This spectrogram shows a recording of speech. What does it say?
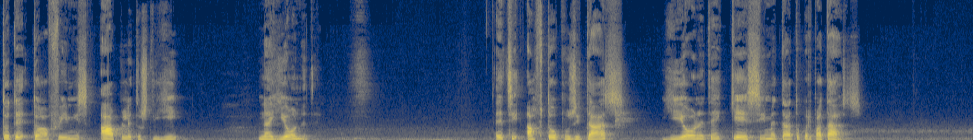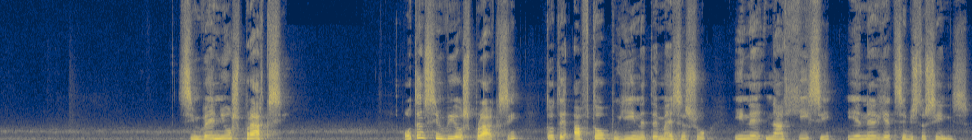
τότε το αφήνεις άπλετο στη γη να γιώνεται. Έτσι αυτό που ζητάς γιώνεται και εσύ μετά το περπατάς. Συμβαίνει ως πράξη. Όταν συμβεί ως πράξη, τότε αυτό που γίνεται μέσα σου είναι να αρχίσει η ενέργεια της εμπιστοσύνης.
